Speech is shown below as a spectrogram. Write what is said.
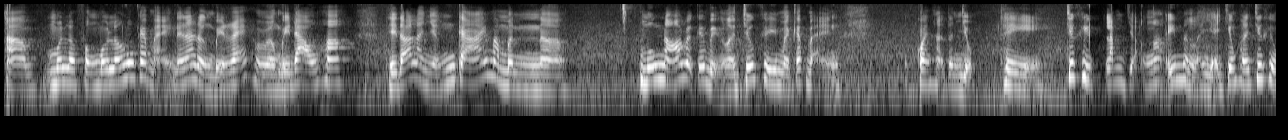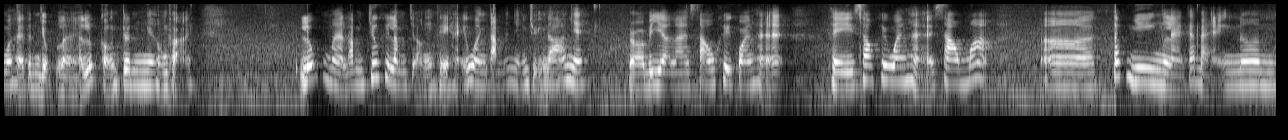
À, môi là phần môi lớn của các bạn để nó đừng bị rát hoặc đừng bị đau ha. Thì đó là những cái mà mình à, muốn nói về cái việc là trước khi mà các bạn quan hệ tình dục. Thì trước khi lâm trận á, ý mình là vậy chứ không phải trước khi quan hệ tình dục là lúc còn trinh nha không phải. Lúc mà lâm trước khi lâm trận thì hãy quan tâm đến những chuyện đó nha. Rồi bây giờ là sau khi quan hệ thì sau khi quan hệ xong á à, tất nhiên là các bạn nên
